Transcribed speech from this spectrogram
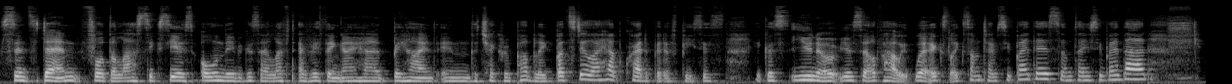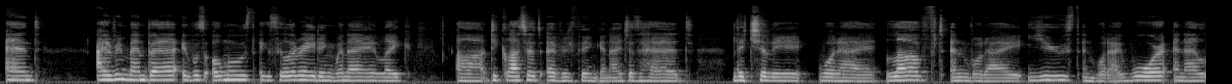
since then for the last six years only because I left everything I had behind in the Czech Republic. But still, I had quite a bit of pieces because you know yourself how it works. Like sometimes you buy this, sometimes you buy that. And I remember it was almost exhilarating when I like uh, decluttered everything and I just had literally what I loved and what I used and what I wore. And I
